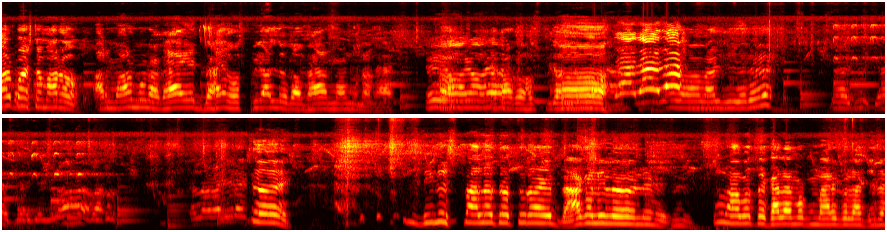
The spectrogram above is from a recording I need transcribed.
আর পাঁচটা মারো। আর মারমু না ভাই এক ভাই হসপিটাল লে যাও ভাই আর মারমু না ভাই। এই আয় আয় আয়। হসপিটাল মারছি রে। জিনিস পালে তো তোরা এই ভাগে নিল তোরা আবার তো গালে মোক মার গোলা আগলা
